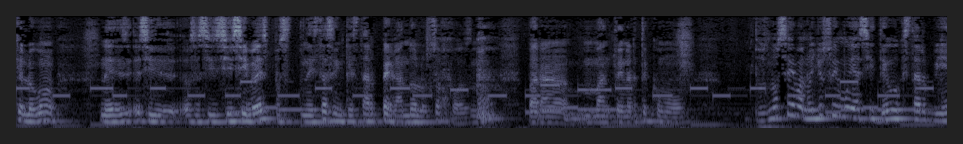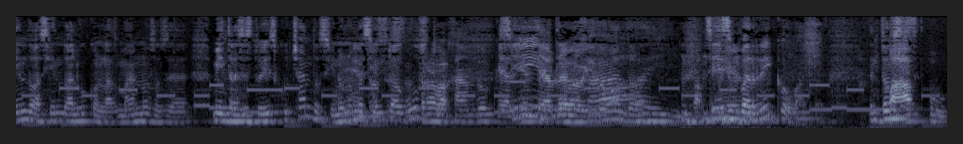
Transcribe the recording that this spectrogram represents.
que luego, ne- si, o sea, si, si, si ves, pues necesitas en qué estar pegando los ojos, ¿no? Para mantenerte como... Pues no sé, bueno, yo soy muy así, tengo que estar viendo, haciendo algo con las manos, o sea, mientras estoy escuchando, si no, no me siento a gusto. trabajando, que Sí, alguien te hable al oído. trabajando. Ay, Sí, súper rico, vato. Entonces, Papu.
